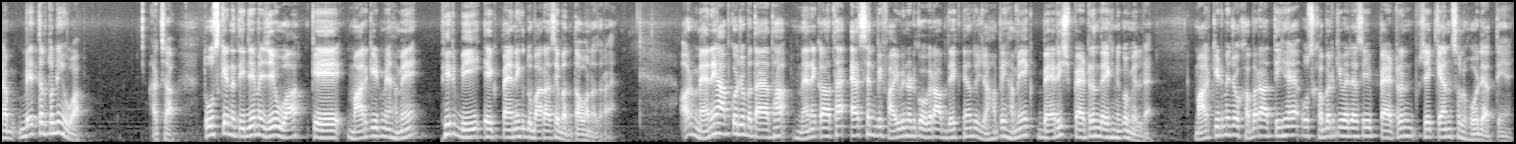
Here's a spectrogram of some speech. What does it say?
बेहतर तो नहीं हुआ। अच्छा तो उसके नतीजे में ये हुआ कि मार्केट में हमें फिर भी एक पैनिक दोबारा से बनता हुआ नज़र आया। और मैंने आपको जो बताया था, मैंने कहा था एस एन को अगर आप देखते हैं तो यहाँ पे हमें एक बैरिश पैटर्न देखने को मिल रहा है। मार्केट में जो खबर आती है, उस खबर की वजह से ये पैटर्न से कैंसिल हो जाते हैं।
